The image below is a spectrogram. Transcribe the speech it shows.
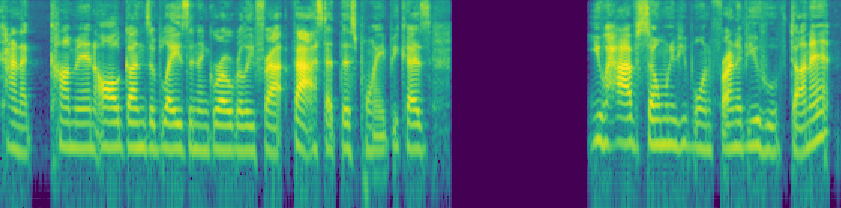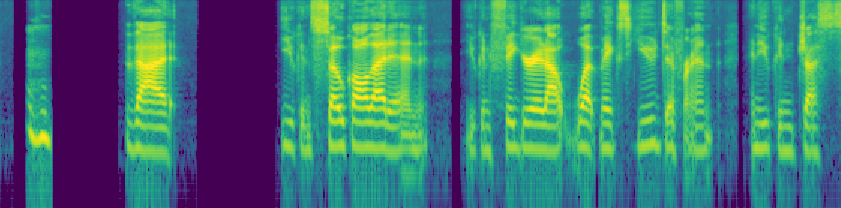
kind of come in all guns ablazing and grow really fra- fast at this point because you have so many people in front of you who have done it Mhm. that you can soak all that in you can figure it out what makes you different and you can just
